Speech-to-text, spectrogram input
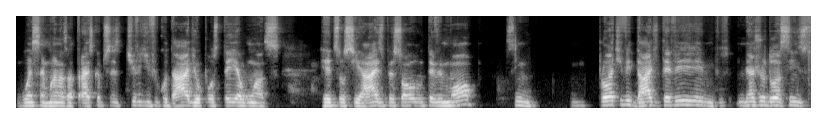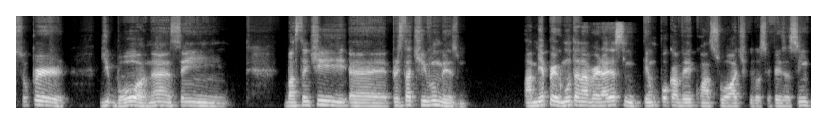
algumas semanas atrás, que eu tive dificuldade, eu postei algumas redes sociais, o pessoal teve maior, assim, proatividade, teve, me ajudou, assim, super de boa, né, sem, bastante é, prestativo mesmo. A minha pergunta, na verdade, assim, tem um pouco a ver com a SWOT que você fez, assim,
